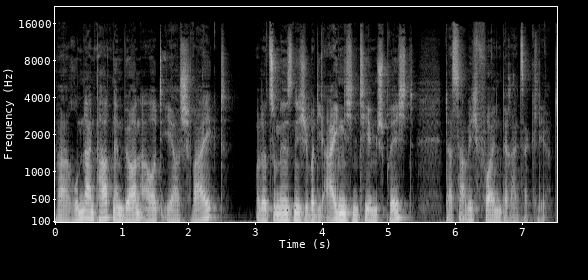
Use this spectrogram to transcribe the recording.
Warum dein Partner im Burnout eher schweigt oder zumindest nicht über die eigentlichen Themen spricht, das habe ich vorhin bereits erklärt.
